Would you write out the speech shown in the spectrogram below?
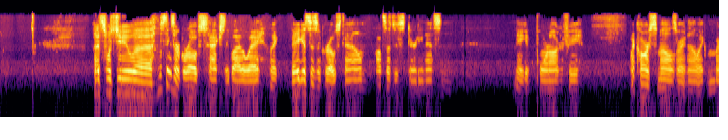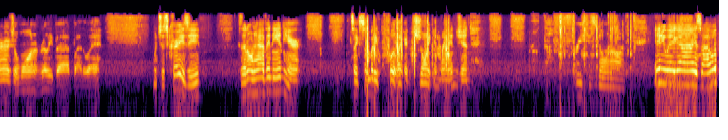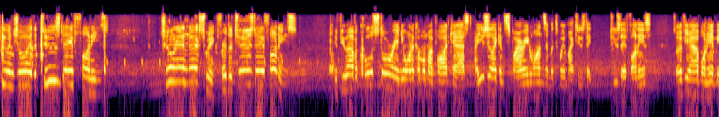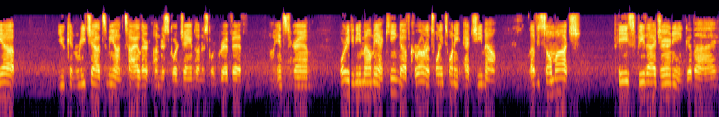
That's what you, uh, those things are gross, actually, by the way. Like, Vegas is a gross town lots of just dirtiness and naked pornography. My car smells right now like marijuana really bad, by the way. Which is crazy, because I don't have any in here. It's like somebody put like a joint in my engine. What the freak is going on? Anyway, guys, I hope you enjoy the Tuesday funnies. Tune in next week for the Tuesday funnies. If you have a cool story and you want to come on my podcast, I usually like inspiring ones in between my Tuesday Tuesday funnies. So if you have one, hit me up. You can reach out to me on Tyler underscore James underscore Griffith on Instagram, or you can email me at kingofcorona2020 at gmail. Love you so much. Peace be thy journey. Goodbye.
